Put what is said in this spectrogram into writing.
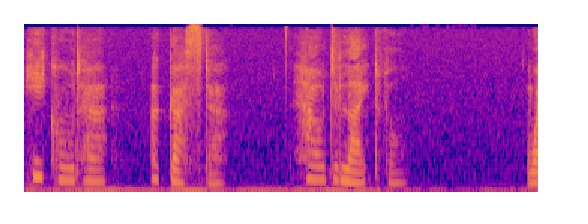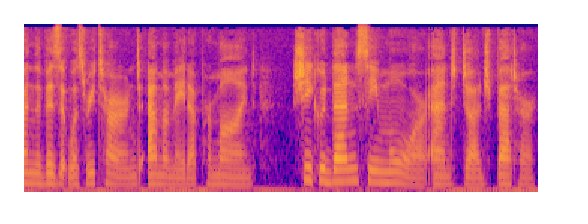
He called her Augusta. How delightful!" When the visit was returned Emma made up her mind. She could then see more and judge better.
